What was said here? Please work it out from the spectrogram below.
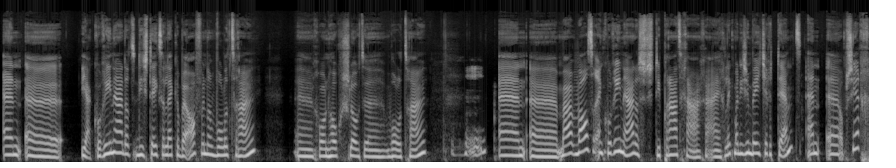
En ja, Corina, dat, die steekt er lekker bij af in een wollen trui. Gewoon hooggesloten wollen trui. En, uh, maar Walter en Corina, dus die praat graag eigenlijk, maar die is een beetje getemd. En uh, op zich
